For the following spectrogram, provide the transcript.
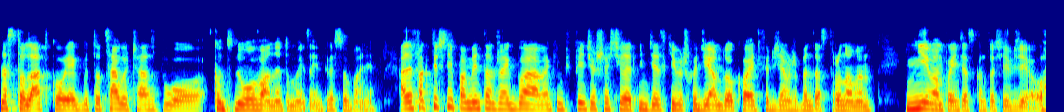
nastolatką, jakby to cały czas było kontynuowane to moje zainteresowanie. Ale faktycznie pamiętam, że jak byłam jakimś 5-6-letnim dzieckiem, już chodziłam dookoła i twierdziłam, że będę astronomem. Nie mam pojęcia skąd to się wzięło.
